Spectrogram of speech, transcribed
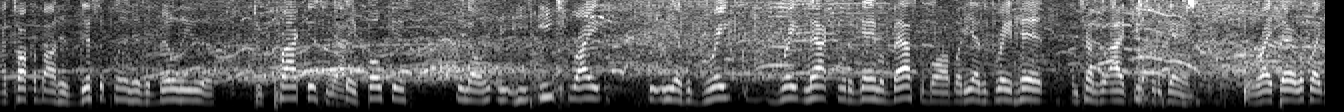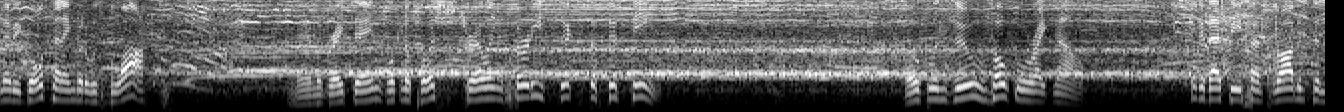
I talk about his discipline, his ability to, to practice and Yeah. stay focused. You know, he, he eats right. He, he has a great, great knack for the game of basketball, but he has a great head in terms of IQ for the game. Right there, looked like maybe goaltending, but it was blocked. And the Great Danes looking to push, trailing 36 to 15. Oakland Zoo vocal right now. Look at that defense. Robinson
